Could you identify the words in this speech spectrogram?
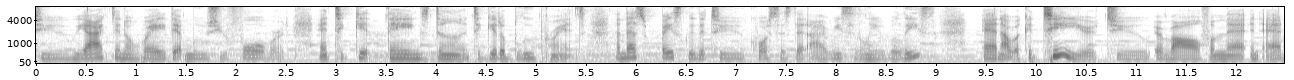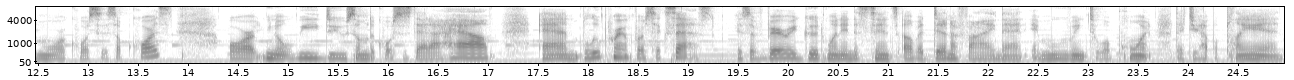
to react in a way that moves you forward and to get things done, to get a blueprint. And that's basically the two courses that I recently released. And I will continue to evolve from that and add more courses, of course, or, you know, redo some of the courses that I have. And Blueprint for Success is a very good one in the sense of identifying that and moving to a point that you have a plan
